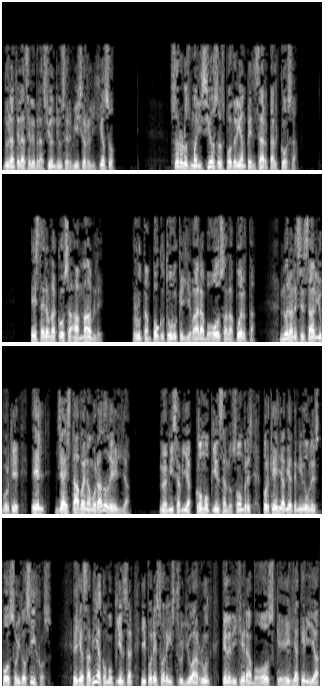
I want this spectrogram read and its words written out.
durante la celebración de un servicio religioso? Solo los maliciosos podrían pensar tal cosa. Esta era una cosa amable. Ruth tampoco tuvo que llevar a Booz a la puerta. No era necesario porque él ya estaba enamorado de ella. Noemí sabía cómo piensan los hombres porque ella había tenido un esposo y dos hijos. Ella sabía cómo piensan y por eso le instruyó a Ruth que le dijera a Booz que ella quería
